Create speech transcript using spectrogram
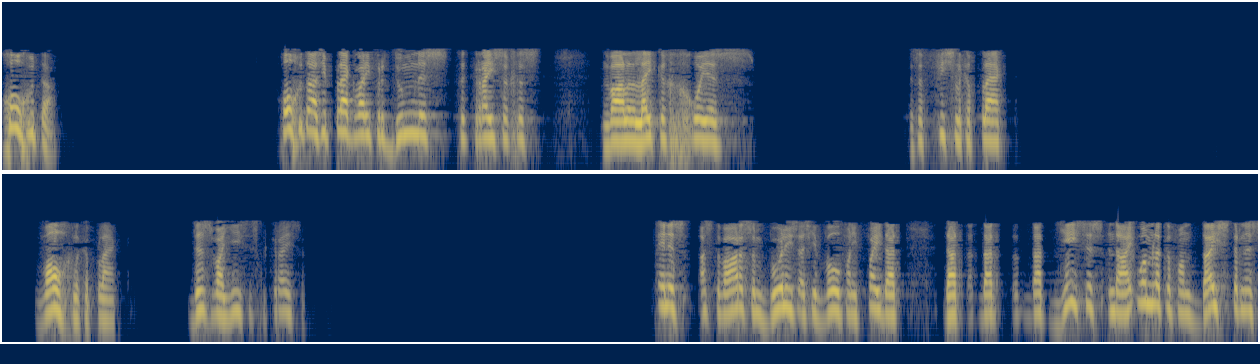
Golgotha. Golgotha is die plek waar die verdoemdes gekruisig is en waar hulle lyke gegooi is. Dis 'n vieslike plek. Walglike plek. Dis waar Jesus gekruisig is. En is as te ware simbolies as jy wil van die feit dat dat dat dat Jesus in daai oomblikke van duisternis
